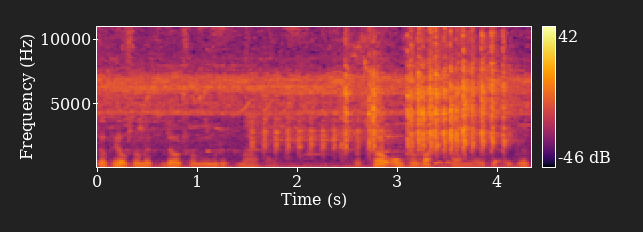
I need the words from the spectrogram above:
dat het heel veel met de dood van mijn moeder te maken heeft. Dat zo onverwacht kwam, weet je. Ik, werd-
